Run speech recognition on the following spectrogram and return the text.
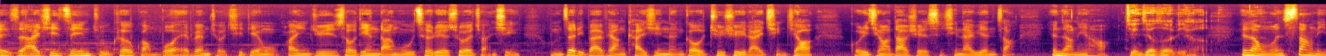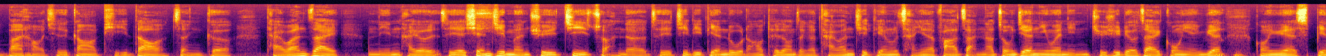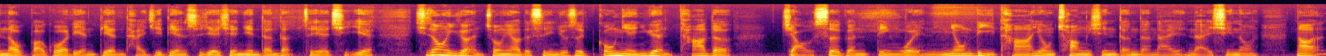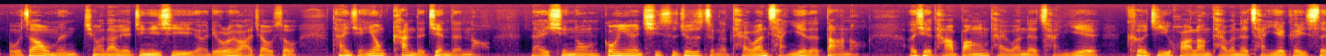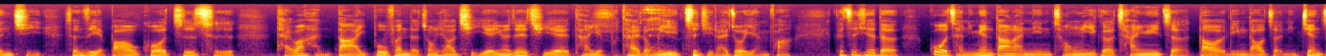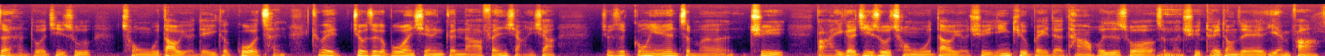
这里是 IC 之音足科广播 FM 九七点五，欢迎继续收听蓝湖策略数位转型。我们这礼拜非常开心能够继续来请教国立清华大学史清代院长。院长您好，简教授你好。院长，我们上礼拜哈，其实刚好提到整个台湾在您还有这些先进们去技转的这些基地电路，然后推动整个台湾基地电路产业的发展。那中间因为您继续留在工研院，嗯、工研院 spin off 包括联电、台积电、世界先进等等这些企业，其中一个很重要的事情就是工研院它的。角色跟定位，您用利他、用创新等等来来形容。那我知道我们清华大学经济系呃刘瑞华教授，他以前用看得见的脑来形容工研院，其实就是整个台湾产业的大脑。而且他帮台湾的产业科技化，让台湾的产业可以升级，甚至也包括支持台湾很大一部分的中小企业，因为这些企业它也不太容易自己来做研发。可这些的过程里面，当然您从一个参与者到领导者，你见证很多技术从无到有的一个过程，可不可以就这个部分先跟大家分享一下？就是工研院怎么去把一个技术从无到有去 incubate 它，或者说怎么去推动这些研发？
